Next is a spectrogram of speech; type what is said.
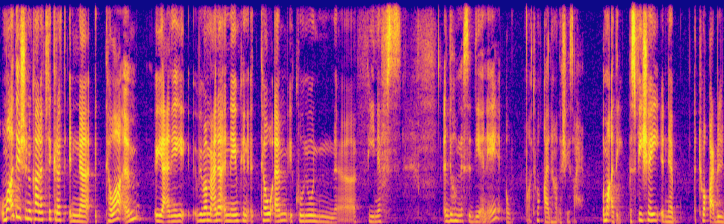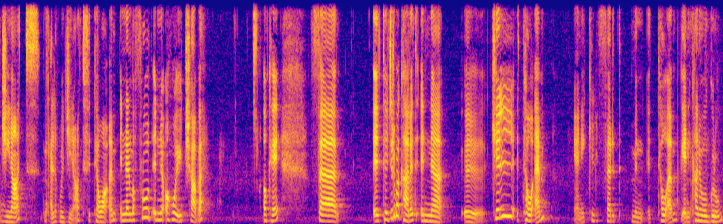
وما أدري شنو كانت فكرة إن التوائم يعني بما معناه إنه يمكن التوأم يكونون آه، في نفس عندهم نفس الدي ان اي أو ما أتوقع إن هذا الشيء صح. ما أدري. بس في شيء انه أتوقع بالجينات متعلق بالجينات في التوائم إن المفروض انه هو يتشابه. okay. فالتجربه كانت إن آه، كل توأم يعني كل فرد من التوأم يعني كانوا group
